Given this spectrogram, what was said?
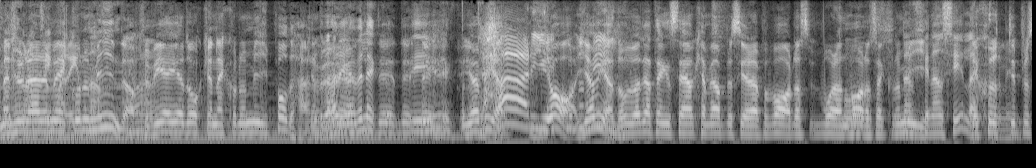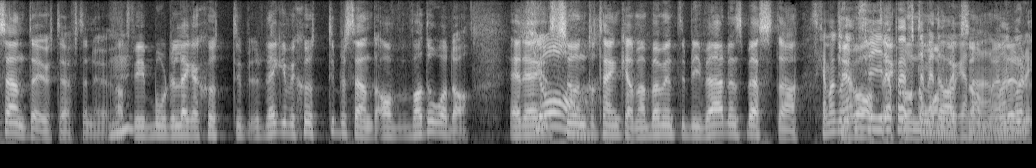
Men hur är det med ekonomin innan. då? För vi är ju dock en ekonomipodd här. Ja, Vi det här är väl det ju- jag Det vet. här är ju ja, jag ekonomi. vet. Och jag tänkte säga, kan vi applicera det på vardags, våran På vardagsekonomi? den finansiella det är 70 ekonomin. procent är ute efter nu. Mm. Att vi borde lägga 70, lägger vi 70 procent av vad då då? Är det Ja. sunt att tänka man behöver inte bli världens bästa Ska man gå hem fyra på eftermiddagarna? liksom, Man eller- går in,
